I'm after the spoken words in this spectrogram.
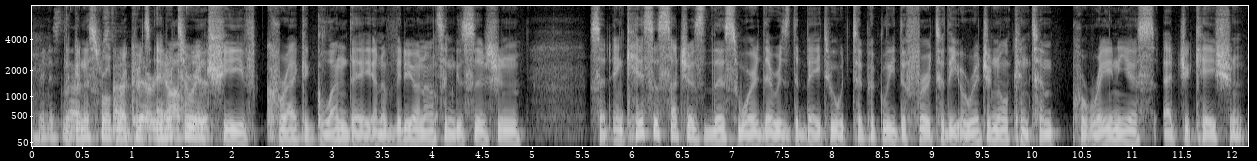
I mean, it's the not- Guinness World Records editor in chief, Craig Glenday, in a video announcing decision, said In cases such as this, where there is debate, we would typically defer to the original contemporaneous adjudication.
